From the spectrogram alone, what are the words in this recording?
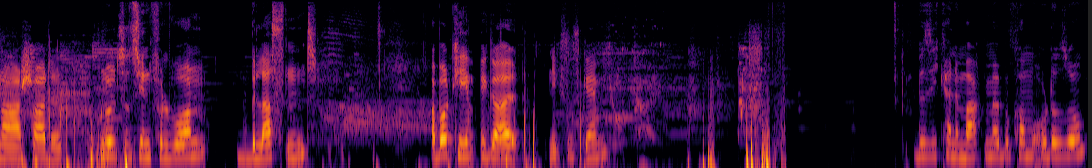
Na, schade. 0 zu 10 verloren. Belastend. Aber okay, egal. Nächstes Game. Bis ich keine Marken mehr bekomme oder so.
